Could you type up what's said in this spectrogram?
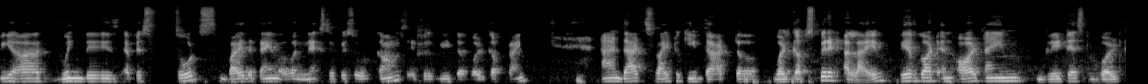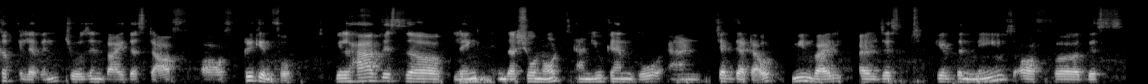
we are doing these episodes, by the time our next episode comes, it will be the World Cup time. And that's why to keep that uh, World Cup spirit alive, we have got an all-time greatest World Cup 11 chosen by the staff of Cricinfo. We'll have this uh, link in the show notes, and you can go and check that out. Meanwhile, I'll just give the names of uh, this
